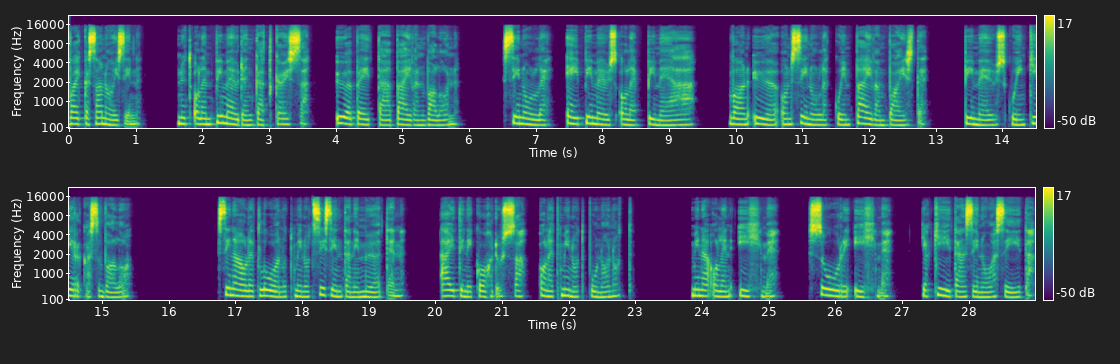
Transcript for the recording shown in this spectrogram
Vaikka sanoisin, nyt olen pimeyden kätköissä, yö peittää päivän valon. Sinulle ei pimeys ole pimeää, vaan yö on sinulle kuin päivän paiste, pimeys kuin kirkas valo. Sinä olet luonut minut sisintäni myöten, äitini kohdussa olet minut punonut. Minä olen ihme, suuri ihme, ja kiitän sinua siitä.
